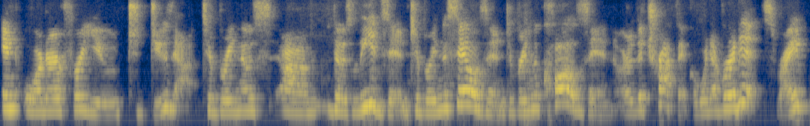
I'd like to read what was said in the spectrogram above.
in order for you to do that, to bring those um, those leads in, to bring the sales in, to bring the calls in, or the traffic, or whatever it is, right?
